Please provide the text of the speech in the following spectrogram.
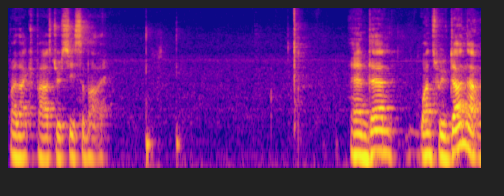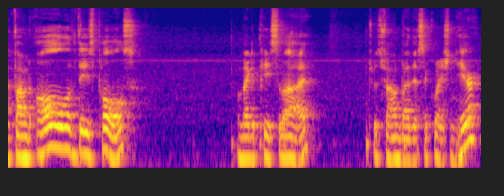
by that capacitor c sub i. And then, once we've done that and found all of these poles, omega p sub i, which was found by this equation here,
